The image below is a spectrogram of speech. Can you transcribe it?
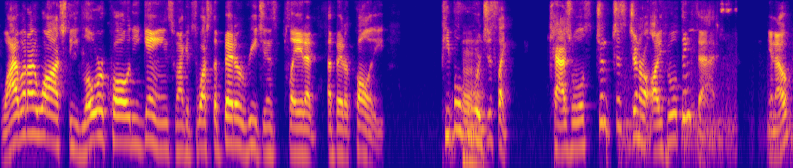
Why would I watch the lower quality games when I could just watch the better regions play it at a better quality? People who mm-hmm. are just like casuals, just general audience people think that. You know,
